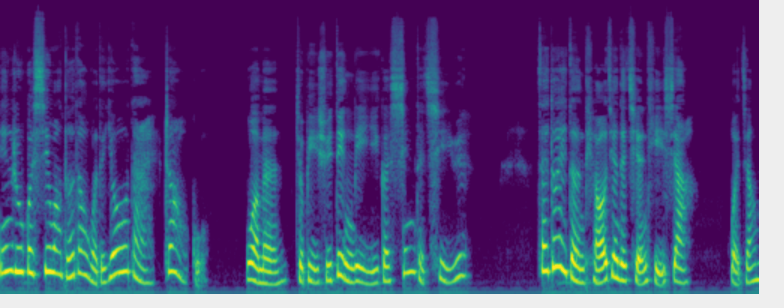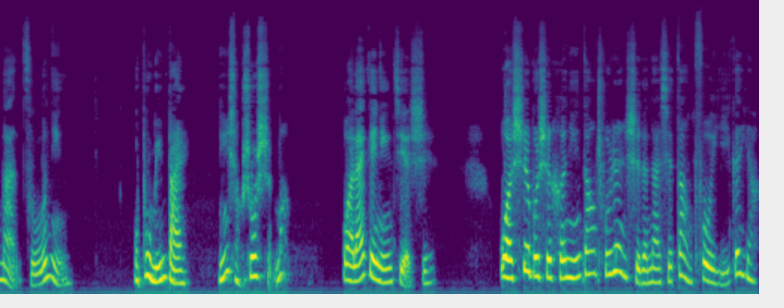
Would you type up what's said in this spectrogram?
您如果希望得到我的优待照顾，我们就必须订立一个新的契约，在对等条件的前提下，我将满足您。我不明白您想说什么，我来给您解释。我是不是和您当初认识的那些荡妇一个样？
